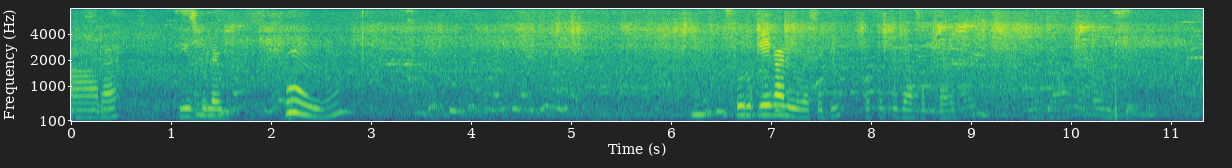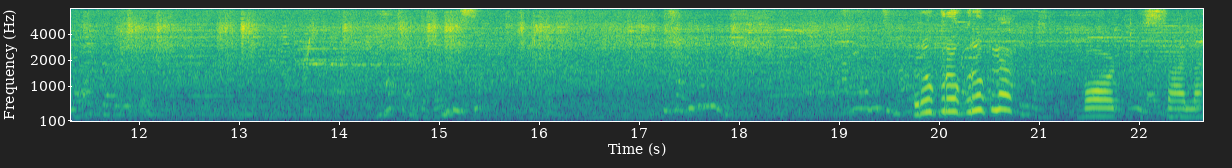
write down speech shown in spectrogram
आ रहा है। Be like, boom तो रुकेगा नहीं वैसे भी तो फिर तो जा सकता है। रुक रुक रुक ना। बॉट साला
